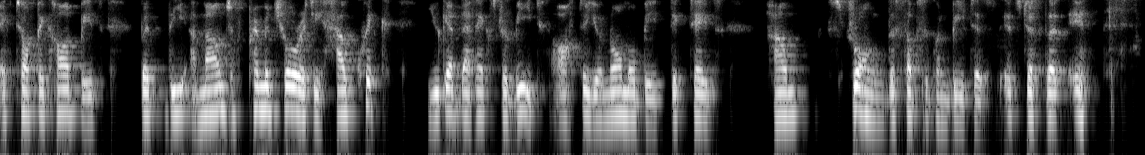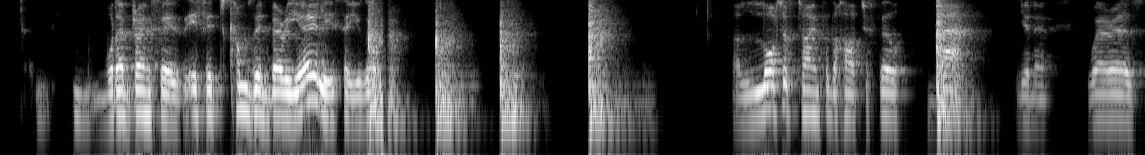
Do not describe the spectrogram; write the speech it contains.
ectopic heartbeats, but the amount of prematurity, how quick you get that extra beat after your normal beat dictates how strong the subsequent beat is. It's just that if what I'm trying to say is if it comes in very early, so you go a lot of time for the heart to fill, bang, you know. Whereas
